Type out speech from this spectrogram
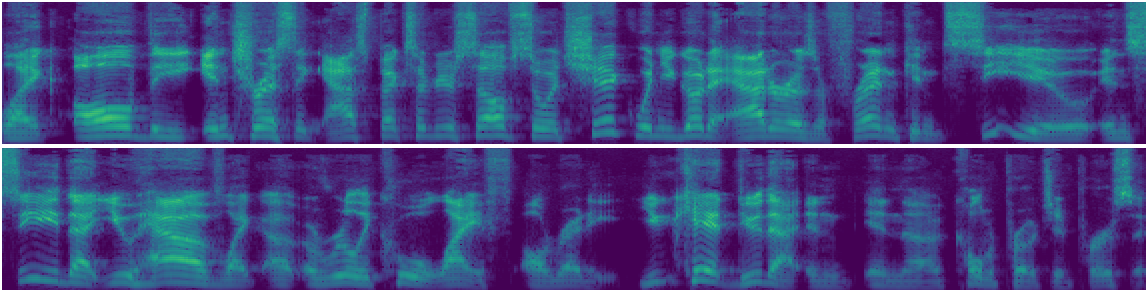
like all the interesting aspects of yourself. So a chick, when you go to add her as a friend, can see you and see that you have like a, a really cool life already. You can't do that in in a cold approach in person.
